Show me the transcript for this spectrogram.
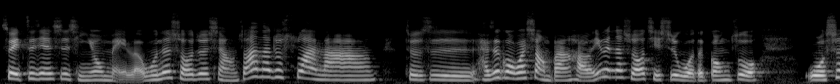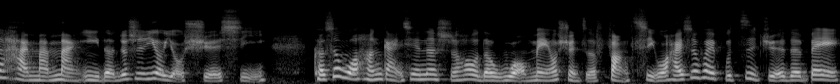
所以这件事情又没了。我那时候就想说啊，那就算啦，就是还是乖乖上班好了。因为那时候其实我的工作。我是还蛮满意的，就是又有学习，可是我很感谢那时候的我没有选择放弃，我还是会不自觉的被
